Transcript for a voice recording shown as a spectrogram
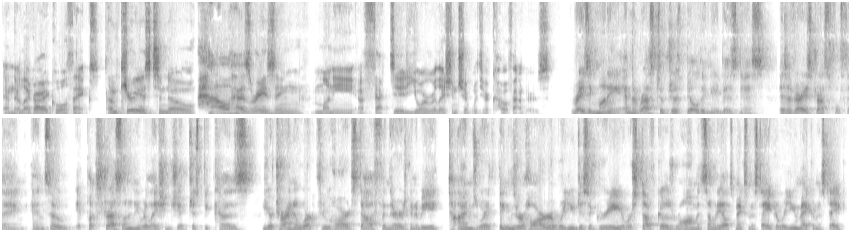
and they're like all right cool thanks. I'm curious to know how has raising money affected your relationship with your co-founders? Raising money and the rest of just building a business is a very stressful thing. And so it puts stress on any relationship just because you're trying to work through hard stuff and there's going to be times where things are hard or where you disagree or where stuff goes wrong and somebody else makes a mistake or where you make a mistake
